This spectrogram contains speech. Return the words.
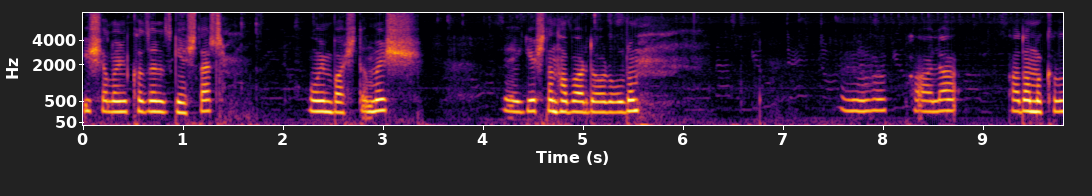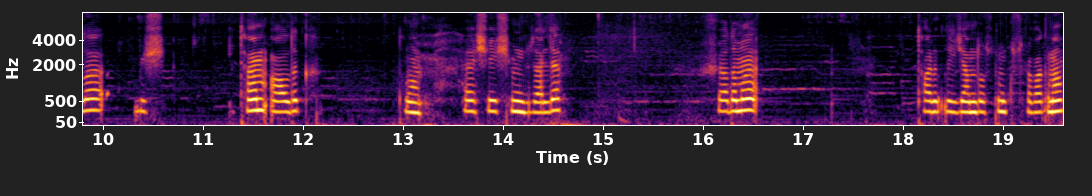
inşallah oyunu kazanırız gençler. Oyun başlamış. E, Geçten haberdar oldum. E, Hala adam akıllı bir item aldık Tamam her şey şimdi düzeldi Şu adama Targetlayacağım dostum kusura bakma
